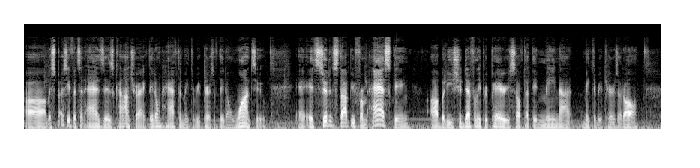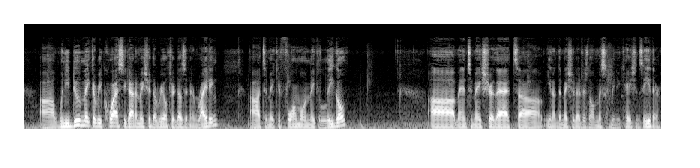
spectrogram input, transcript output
Um, especially if it's an as-is contract, they don't have to make the repairs if they don't want to. It shouldn't stop you from asking, uh, but you should definitely prepare yourself that they may not make the repairs at all. Uh, when you do make the request, you got to make sure the realtor does it in writing uh, to make it formal and make it legal. Um, and to make sure that uh, you know to make sure that there's no miscommunications either,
